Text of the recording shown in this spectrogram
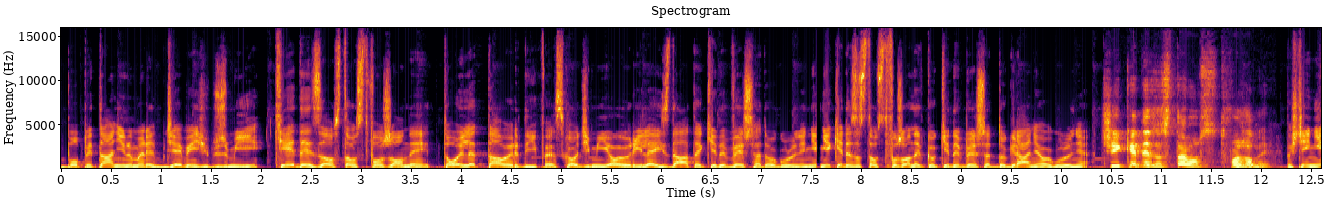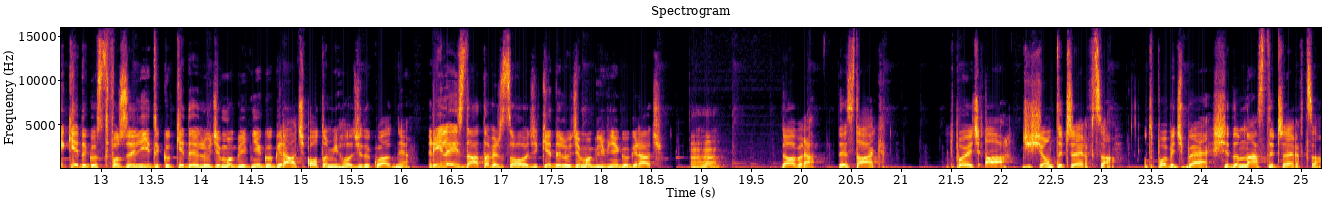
Bo pytanie numer 9 brzmi: Kiedy został stworzony Toilet Tower Defense? Chodzi mi o release datę, kiedy wyszedł ogólnie. Nie, nie kiedy został stworzony, tylko kiedy wyszedł do grania ogólnie. Czyli kiedy został stworzony? Właśnie nie kiedy go stworzyli, tylko kiedy ludzie mogli w niego grać. O to mi chodzi dokładnie. Release data, wiesz o co chodzi? Kiedy ludzie mogli w niego grać? Mhm. Dobra, to jest tak. Odpowiedź A 10 czerwca. Odpowiedź B 17 czerwca.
